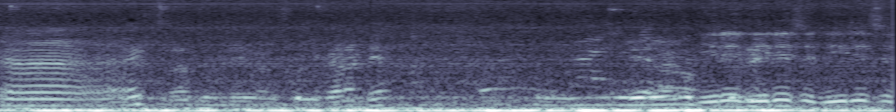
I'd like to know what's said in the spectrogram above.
अं, धीरे धीरे से धीरे से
